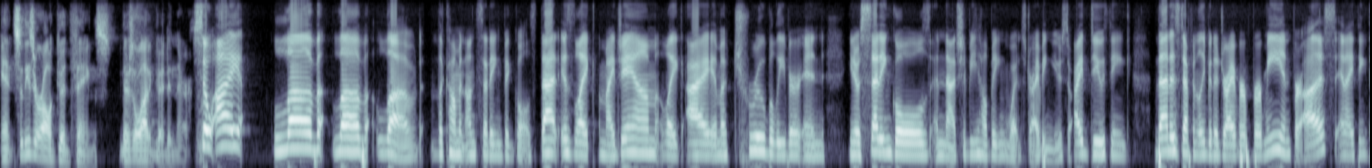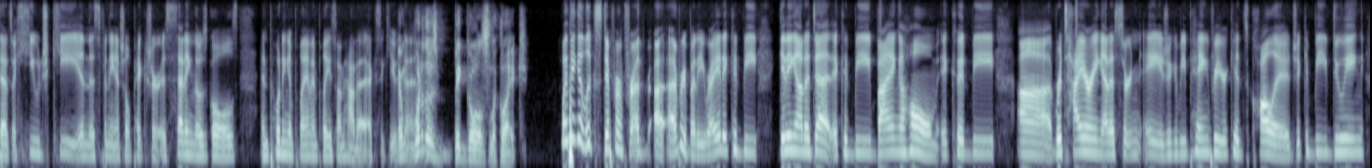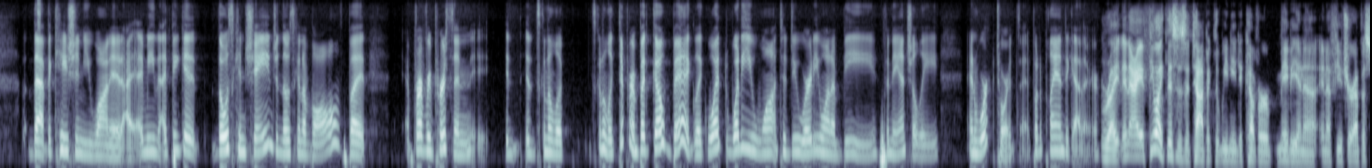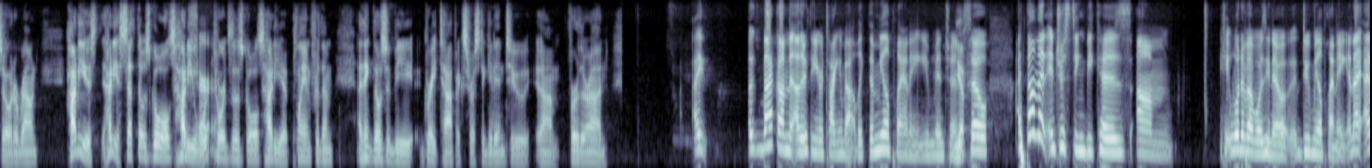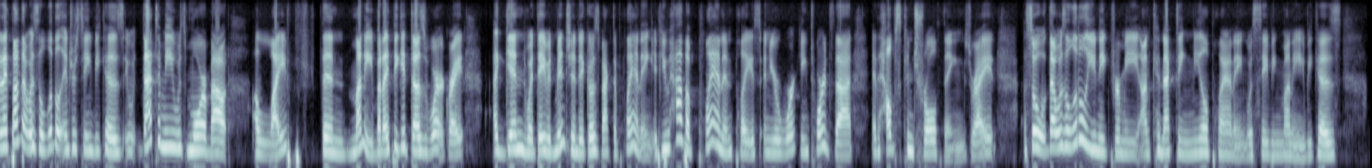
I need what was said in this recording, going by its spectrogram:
and so these are all good things. There's a lot of good in there. So I love, love, loved the comment on setting big goals. That is like my jam. Like I am a true believer in, you know, setting goals and that should be helping what's driving you. So I do think that has definitely been a driver for me and for us and i think that's a huge key in this financial picture is setting those goals and putting a plan in place on how to execute And them. what do those big goals look like? Well, I think it looks different for uh, everybody, right? It could be getting out of debt. It could be buying a home. It could be uh, retiring at a certain age. It could be paying for your kids' college. It could be doing that vacation you wanted. I, I mean, I think it those can change and those can evolve, but for every person, it, it's gonna look it's gonna look different. But go big. Like, what what do you want to do? Where do you want to be financially? And work towards it. Put a plan together. Right. And I feel like this is a topic that we need to cover maybe in a in a future episode around how do you how do you set those goals? How For do you work towards those goals? How do you plan for them? I think those would be great topics for us to get into um, further on. I uh, back on the other thing you were talking about, like the meal planning you mentioned. Yep. So I found that interesting because um, one of them was you know do meal planning, and I and I thought that was a little interesting because it, that to me was more about a life than money, but I think it does work, right? Again, what David mentioned, it goes back to planning. If you have a plan in place and you're working towards that, it helps control things, right? So that was a little unique for me on connecting meal planning with saving money because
